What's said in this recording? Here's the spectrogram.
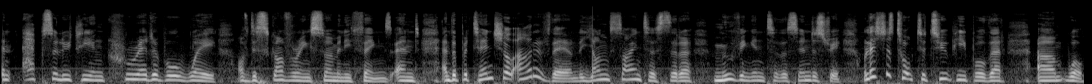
an absolutely incredible way of discovering so many things and, and the potential out of there and the young scientists that are moving into this industry. Well, let's just talk to two people that, um, well,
